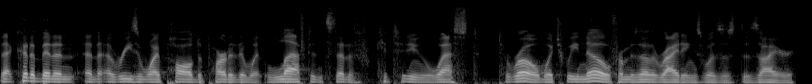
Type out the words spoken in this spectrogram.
that could have been an, an, a reason why Paul departed and went left instead of continuing west to Rome, which we know from his other writings was his desire.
